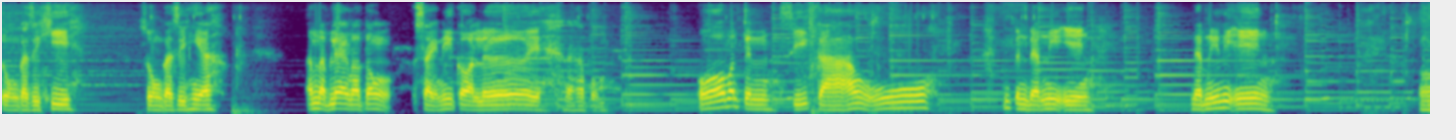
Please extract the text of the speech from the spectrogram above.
ส่งกะสิคีส่งกะสิเฮีย อันดับแรกเราต้องใส่นี่ก่อนเลยนะครับผมโอ้มันเป็นสีกาว โอ้ มันเป็นแบบนี้เอง แบบนี้นี่เอง อ๋อ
